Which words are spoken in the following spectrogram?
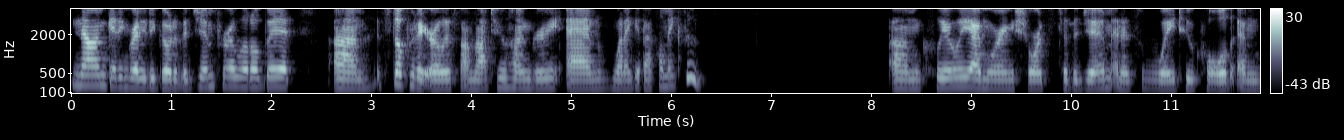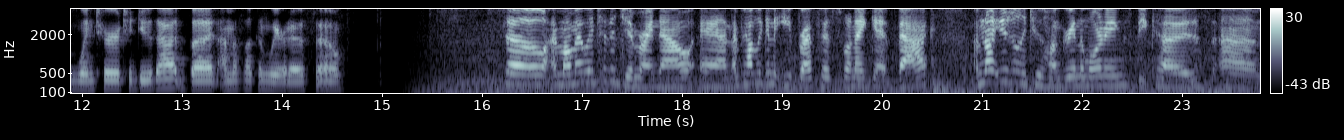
Now I'm getting ready to go to the gym for a little bit. Um, it's still pretty early, so I'm not too hungry. And when I get back, I'll make food. Um, clearly, I'm wearing shorts to the gym, and it's way too cold and winter to do that, but I'm a fucking weirdo, so so I'm on my way to the gym right now and I'm probably to eat breakfast when I get back. I'm not usually too hungry in the mornings because um,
